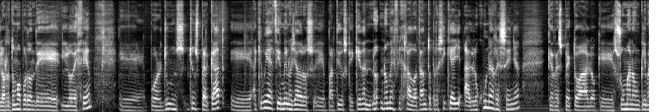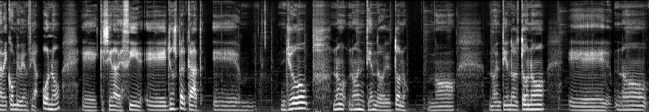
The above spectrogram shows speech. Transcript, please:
lo retomo por donde lo dejé, por Junts, per Cat. aquí voy a decir menos ya de los partidos que quedan. No, no, me he fijado tanto, pero sí que hay alguna reseña que respecto a lo que suman a un clima de convivencia o no, quisiera decir. Junts per yo no, no entiendo el tono. No, no entiendo el tono. Eh, no.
